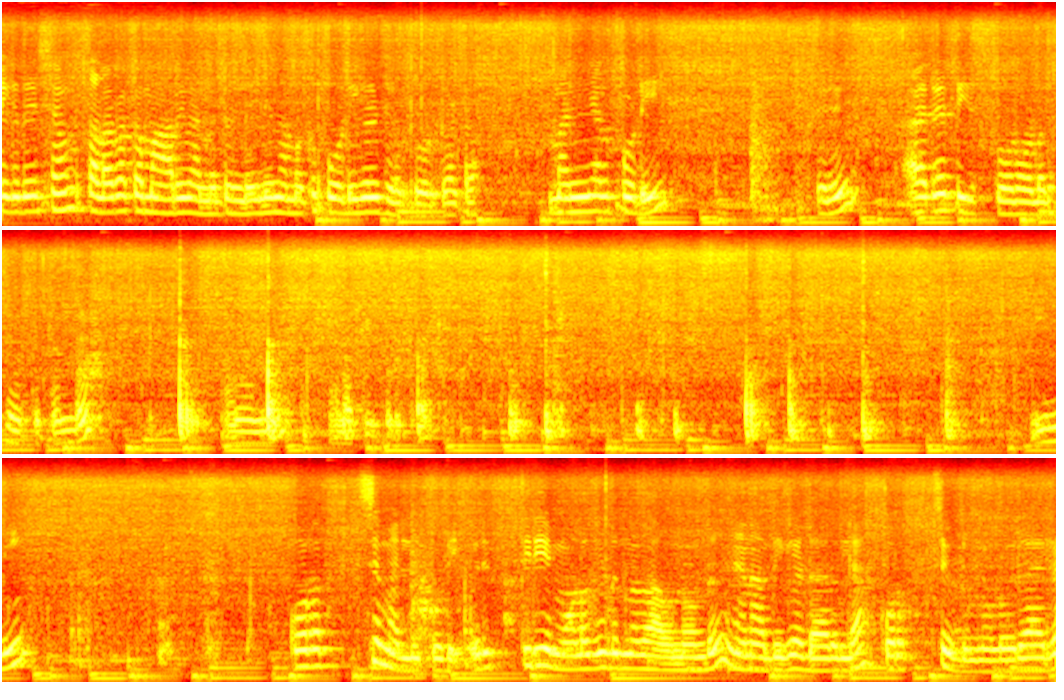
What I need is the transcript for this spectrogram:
ഏകദേശം കളറൊക്കെ മാറി വന്നിട്ടുണ്ട്. ഇനി നമുക്ക് പൊടികൾ ചേർത്ത് കൊടുക്കാം കേട്ടോ. മഞ്ഞൾപ്പൊടി ഒരു അര ടീസ്പൂണോളം ചേർത്തിട്ടുണ്ട്. അതൊന്ന് ഇളക്കി ഇനി കുറച്ച് മല്ലിപ്പൊടി. ഒരിത്തിരി മുളക് ഇടുന്നതാവുന്നതുകൊണ്ട് ഞാൻ അധികം ഇടാറില്ല. കുറച്ച് ഇടുന്നുള്ളൂ. ഒരു അര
